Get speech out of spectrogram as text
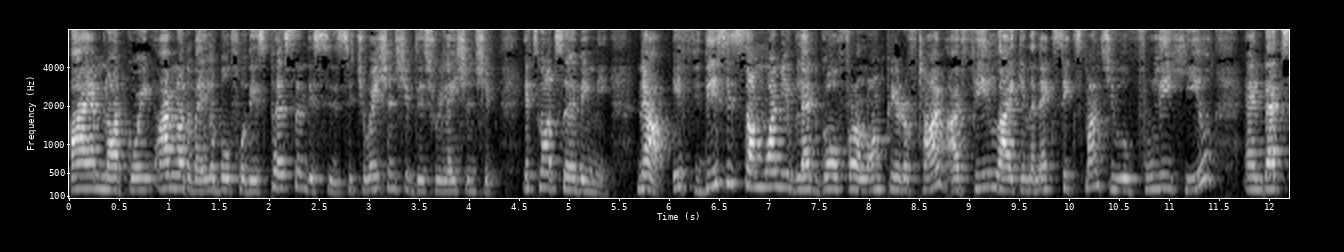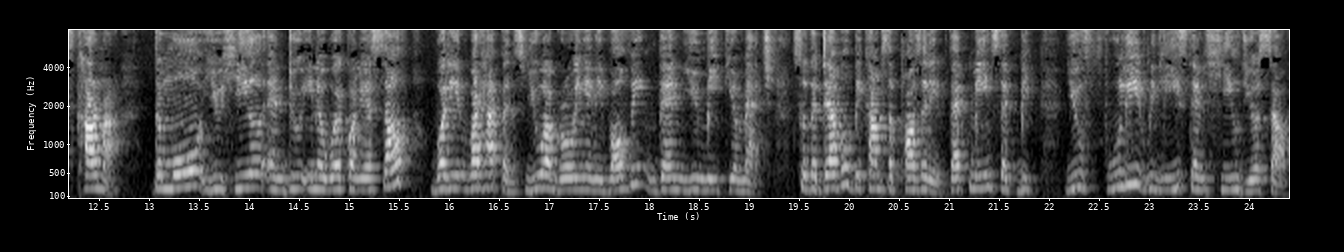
I am not going, I'm not available for this person, this is situationship, this relationship. It's not serving me. Now, if this is someone you've let go for a long period of time, I feel like in the next six months, you will fully heal. And that's karma. The more you heal and do inner work on yourself, what, it, what happens? You are growing and evolving, then you meet your match. So the devil becomes a positive. That means that be, you fully released and healed yourself.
